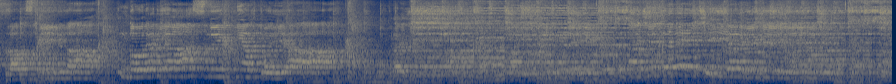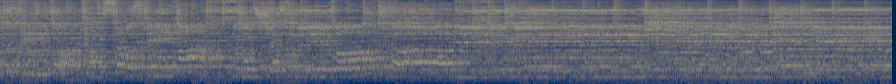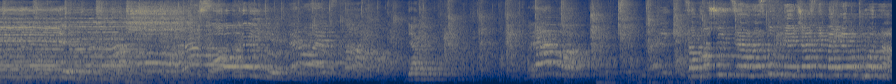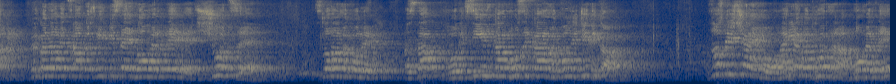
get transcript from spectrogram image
Astral, astral. Дякую. Запрошується наступний учасник Марія Покорна, виконавець авторських пісень номер 9 Що це? Слова Миколи Остап, Олексіївка, музика Миколи Дідика. Зустрічаємо!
